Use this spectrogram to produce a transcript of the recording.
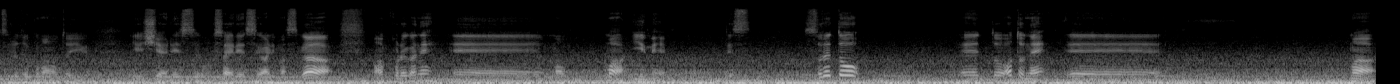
鶴戸熊野という試合レース国際レースがありますが、まあ、これがね、えまあ、まあ、有名です。それと,、えーと、あとね、えまあ、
